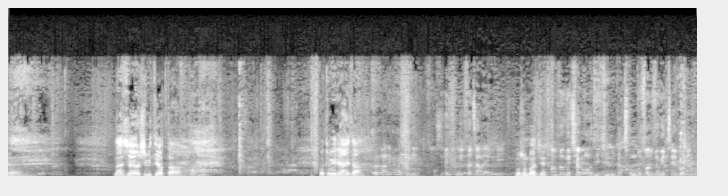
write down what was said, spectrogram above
예. 나 진짜 열심히 뛰었다. 아, 보통 일이 아니다. 사실이 사실은 좀 있었잖아요 형님. 무슨 바지? 선수 교체가 어디 있습니까? 전부 선수 교체 해버리고.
